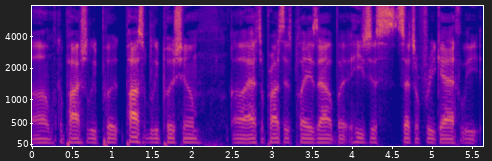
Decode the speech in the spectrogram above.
um, could possibly put possibly push him uh, as the process plays out. But he's just such a freak athlete.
